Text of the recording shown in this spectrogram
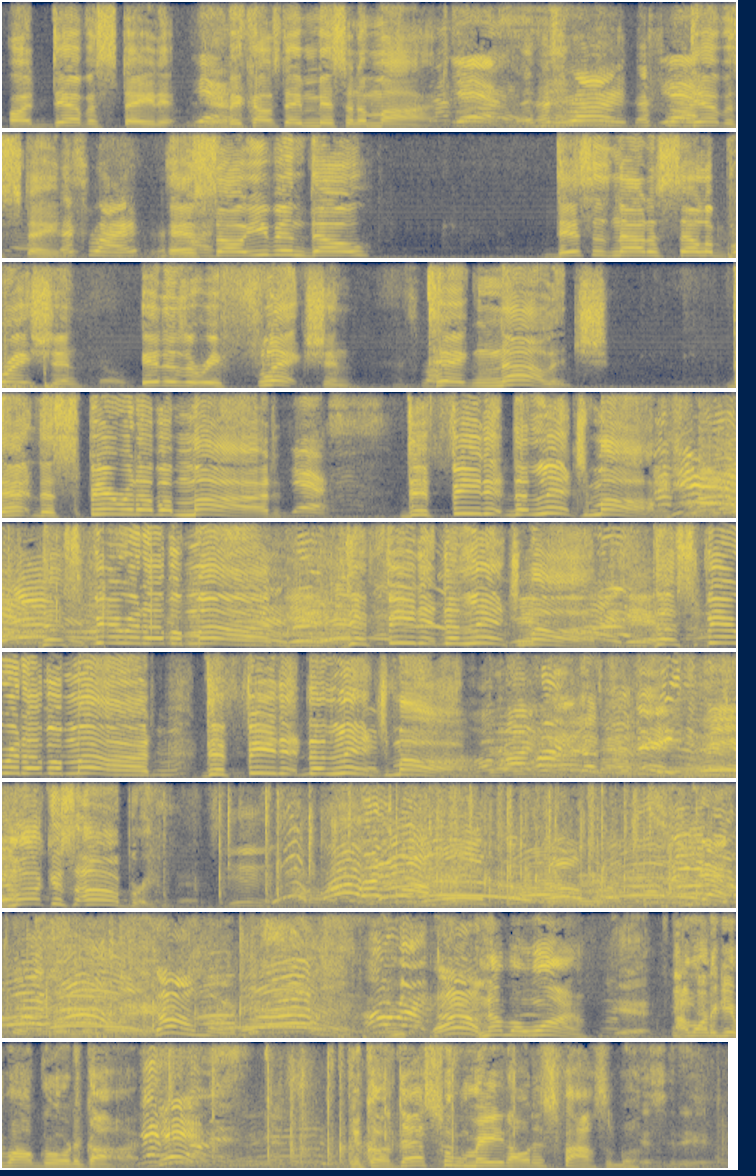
are devastated Yes. because they're missing Ahmaud. Yes. That's right. That's right. Devastated. That's right. That's And right. so, even though this is not a celebration, it is a reflection to acknowledge that the spirit of Ahmaud Yes. Defeated the lynch mob. The spirit of Ahmaud defeated the lynch mob. The spirit of Ahmaud defeated the lynch mob. Amen. Marcus Arbery. Go, Marcus. Go. Number one, yeah. I want to give all glory to God Yes. because that's who made all this possible. Yes, it is.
